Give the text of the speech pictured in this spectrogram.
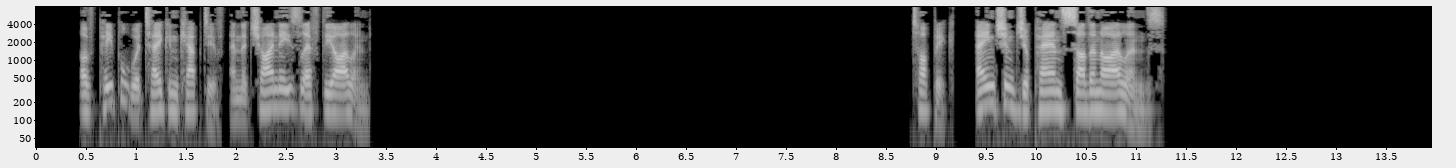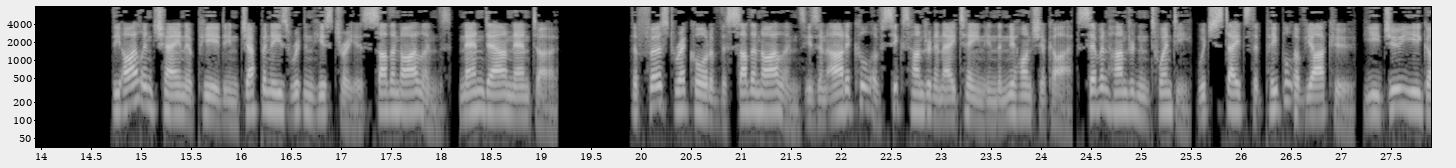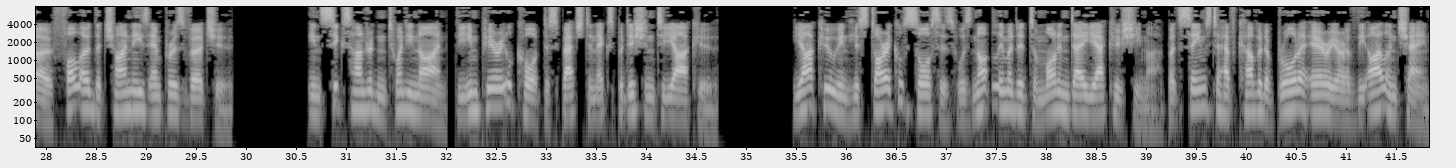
of people were taken captive, and the Chinese left the island. Ancient Japan's southern islands The island chain appeared in Japanese written history as Southern Islands, Nandao Nanto. The first record of the Southern Islands is an article of 618 in the Nihon Shoki 720 which states that people of Yaku, Yiju Yigo followed the Chinese emperor's virtue. In 629, the imperial court dispatched an expedition to Yaku. Yaku in historical sources was not limited to modern-day Yakushima but seems to have covered a broader area of the island chain.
